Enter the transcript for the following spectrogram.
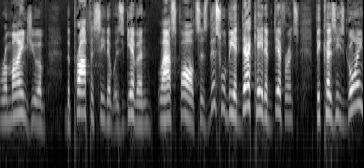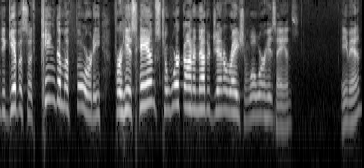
remind you of the prophecy that was given last fall. It says, This will be a decade of difference because he's going to give us a kingdom authority for his hands to work on another generation. Well, we're his hands. Amen.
